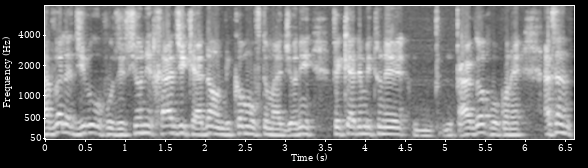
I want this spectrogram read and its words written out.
اول از جیب اپوزیسیونی خرجی کرده آمریکا مفت و مجانی فکر کرده می‌تونه پرداخت بکنه. اصلا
